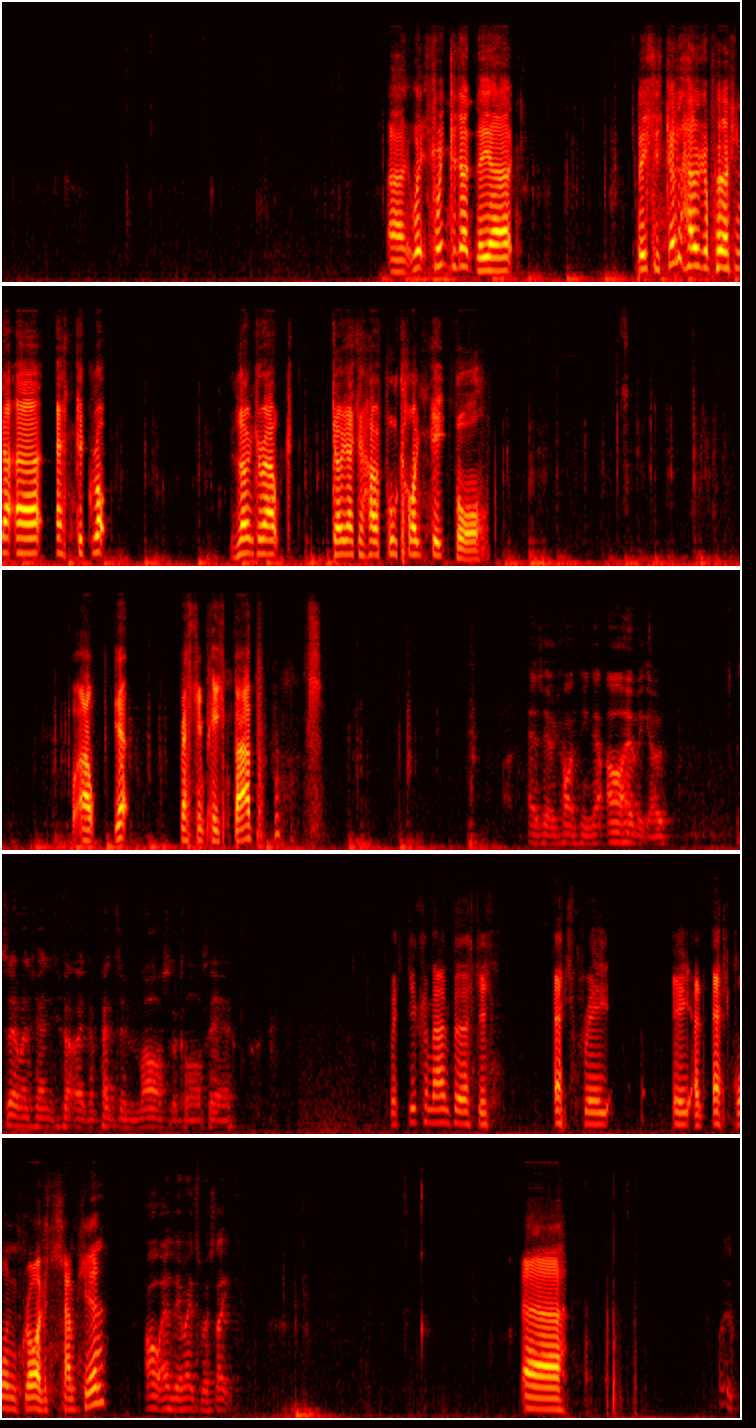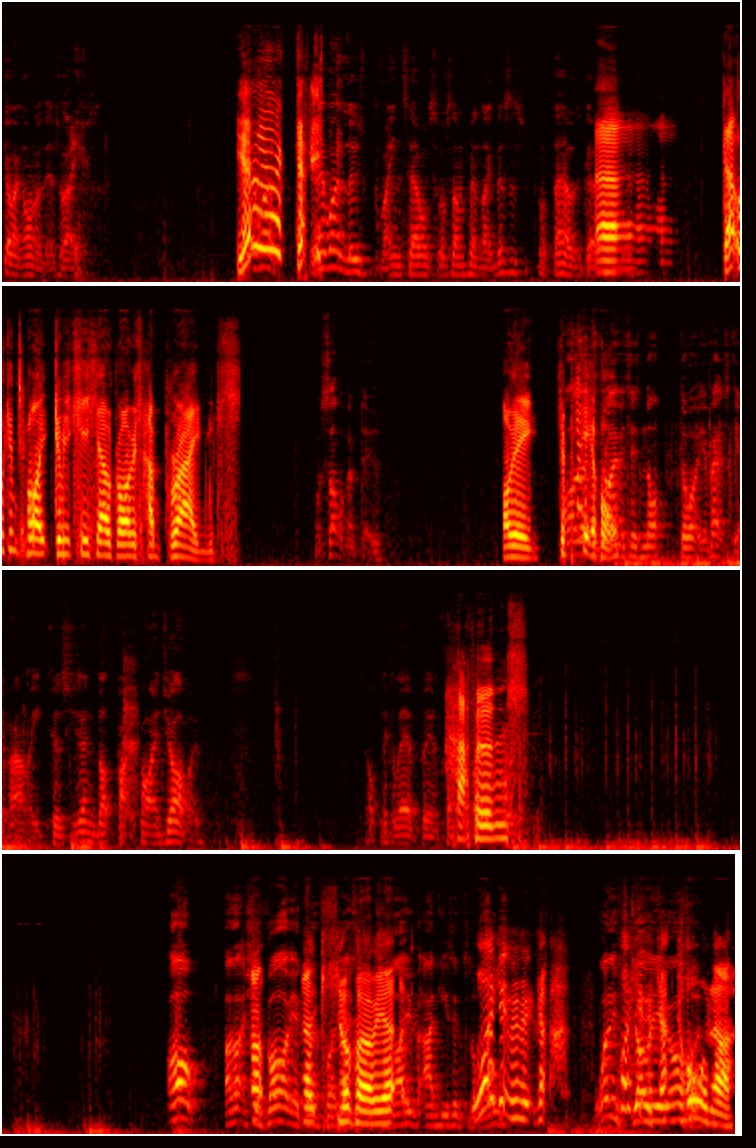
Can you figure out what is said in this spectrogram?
uh, which coincidentally, uh, this is gonna have the person that, uh, Esther Grot learned her out going out to have a full time skate for. Well, yep. Rest in peace, Bab. Ezio hunting that. Oh, here we go. Someone's going to put a defensive masterclass here. Mr. Command versus S3 E and S1 Driver Champion. Oh, Ezio makes a mistake. Uh, What is going on in this race? yeah, They won't lose brain cells or something? Like, this is. What the hell is going Uh, on? That would imply WTCL drivers have brains. Well, some of them do. I mean, One of those debatable. drivers is not Dorothy Betsky, apparently, because she's ended up back behind Jarbo. Oh, Nicolai being Happens. Oh, and that's Oh, Shivaria uh, going a Shivaria. nice and he's into the Why wall. is it with that? What is Why is it with going that on? corner?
